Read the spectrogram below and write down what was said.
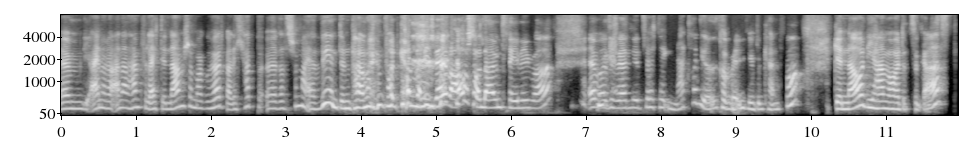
Ähm, die einen oder anderen haben vielleicht den Namen schon mal gehört, weil ich habe äh, das schon mal erwähnt ein paar Mal im Podcast, weil ich selber auch schon da im Training war. Ähm, also werden jetzt vielleicht denken, Nathalie, das kommt mir irgendwie bekannt vor. Genau, die haben wir heute zu Gast.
